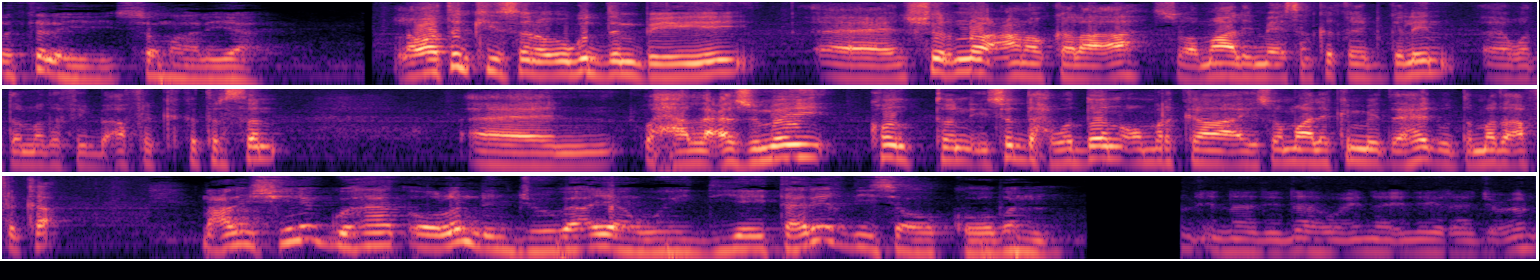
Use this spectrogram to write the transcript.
matalayay soomaaliya labaatankii sano ugu dambeeyey shir noocan oo kale ah soomaaliya ma aysan ka qayb gelin waddamada fiba africa ka tirsan. Waxaa la casumay konton iyo saddex wadan oo markaa ay soomaaliya ka mid ahayd waddamada africa macalin shiine guhaad oo london jooga ayaan weydiiyey taariikhdiisa oo kooban. Inaa lilahi wa inaa ileyhi raajicuun.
